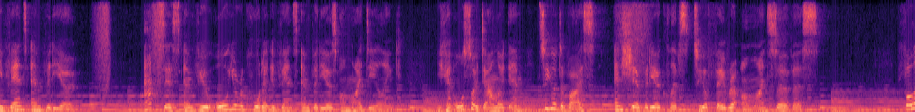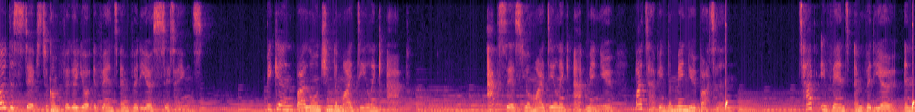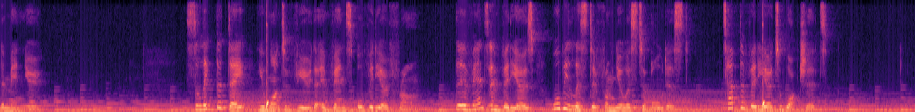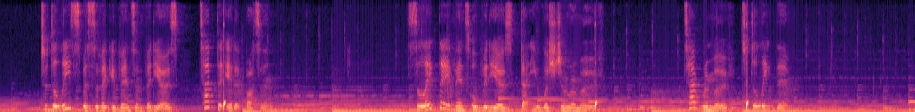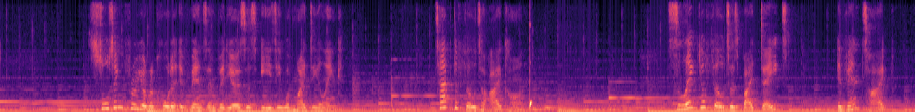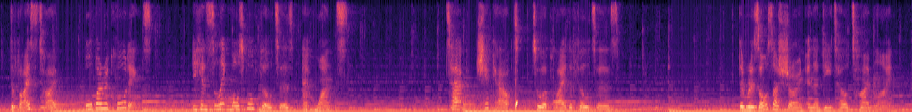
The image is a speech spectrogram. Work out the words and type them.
Event and Video. Access and view all your recorded events and videos on mydlink. You can also download them to your device and share video clips to your favorite online service. Follow the steps to configure your event and video settings. Begin by launching the mydlink app. Access your mydlink app menu by tapping the menu button. Tap Event and Video in the menu. Select the date you want to view the events or video from. The events and videos will be listed from newest to oldest. Tap the video to watch it. To delete specific events and videos, tap the Edit button. Select the events or videos that you wish to remove. Tap Remove to delete them. Sorting through your recorded events and videos is easy with mydlink. Tap the filter icon. Select your filters by date, event type, device type, or by recordings. You can select multiple filters at once. Tap Checkout to apply the filters. The results are shown in a detailed timeline.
